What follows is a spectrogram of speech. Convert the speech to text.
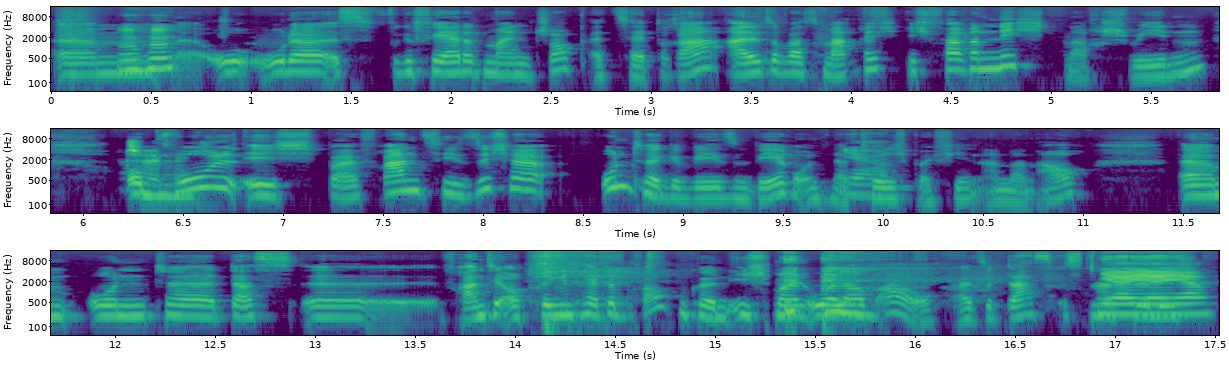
Ähm, mhm. Äh, oder es gefährdet meinen Job etc. Also was mache ich? Ich fahre nicht nach Schweden, obwohl ich bei Franzi sicher unter gewesen wäre und natürlich ja. bei vielen anderen auch. Ähm, und äh, dass äh, Franzi auch dringend hätte brauchen können. Ich mein Urlaub auch. Also das ist natürlich ja, ja,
